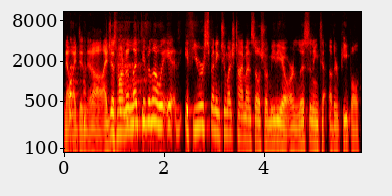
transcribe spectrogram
No, I didn't at all. I just wanted to let people know if you're spending too much time on social media or listening to other people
